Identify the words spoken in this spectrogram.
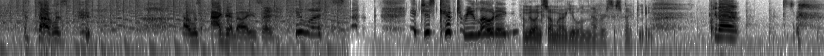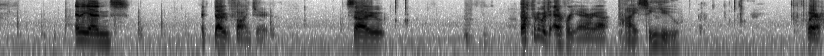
That was that was agonizing. it was. It just kept reloading. I'm going somewhere you will never suspect me. You know, in the end, I don't find you. So that's pretty much every area. I see you. Where?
